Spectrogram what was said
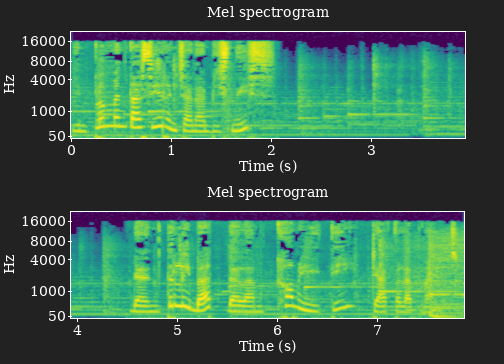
implementasi rencana bisnis, dan terlibat dalam community development.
